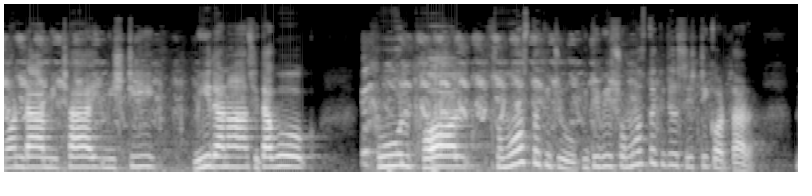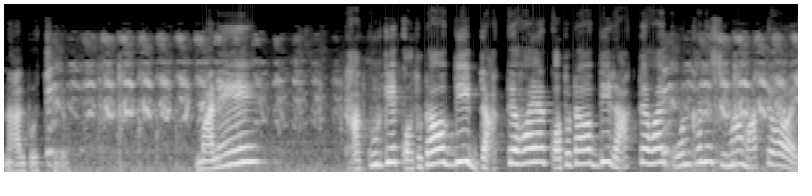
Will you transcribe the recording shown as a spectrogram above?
মন্ডা, মিঠাই, মিষ্টি, মিহিদানা, সীতাভোগ, ফুল, ফল, সমস্ত কিছু, পৃথিবীর সমস্ত কিছু সৃষ্টিকর্তার নাল পড়ছিল মানে ঠাকুরকে কতটা অবধি ডাকতে হয় আর কতটা অবধি রাখতে হয়, কোনখানে সীমা মারতে হয়?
